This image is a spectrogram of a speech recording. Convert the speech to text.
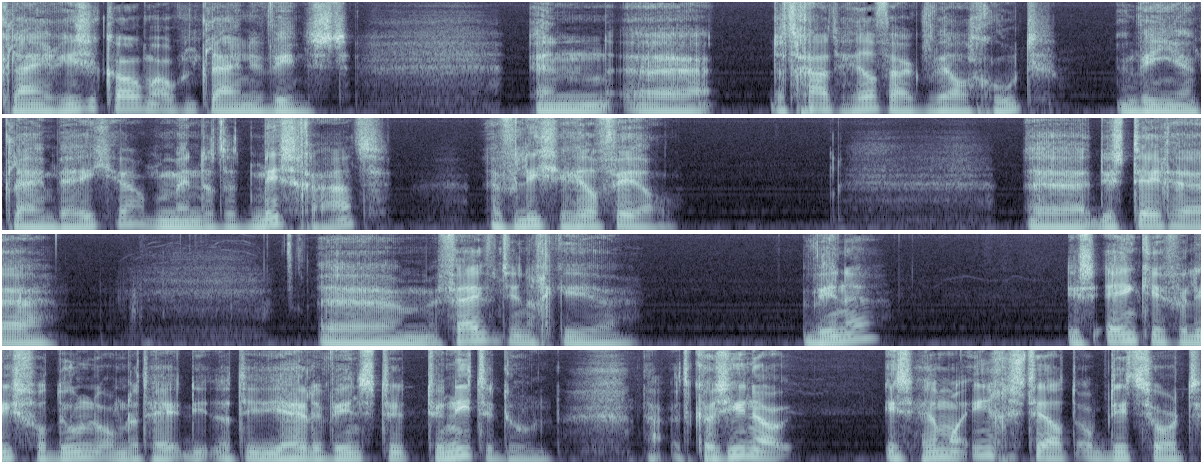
klein risico, maar ook een kleine winst. En eh, dat gaat heel vaak wel goed. Dan win je een klein beetje. Op het moment dat het misgaat, dan verlies je heel veel. Eh, dus tegen ehm 25 keer winnen is één keer verlies voldoende om dat, die, hele winst te, niet te doen. Nou, het casino is helemaal ingesteld op dit soort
